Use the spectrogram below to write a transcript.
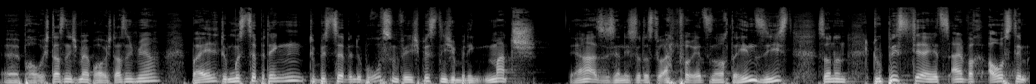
äh, brauche ich das nicht mehr, brauche ich das nicht mehr. Weil du musst ja bedenken, du bist ja, wenn du berufsunfähig bist, nicht unbedingt ein Matsch. Ja, also es ist ja nicht so, dass du einfach jetzt noch dahin siehst, sondern du bist ja jetzt einfach aus dem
